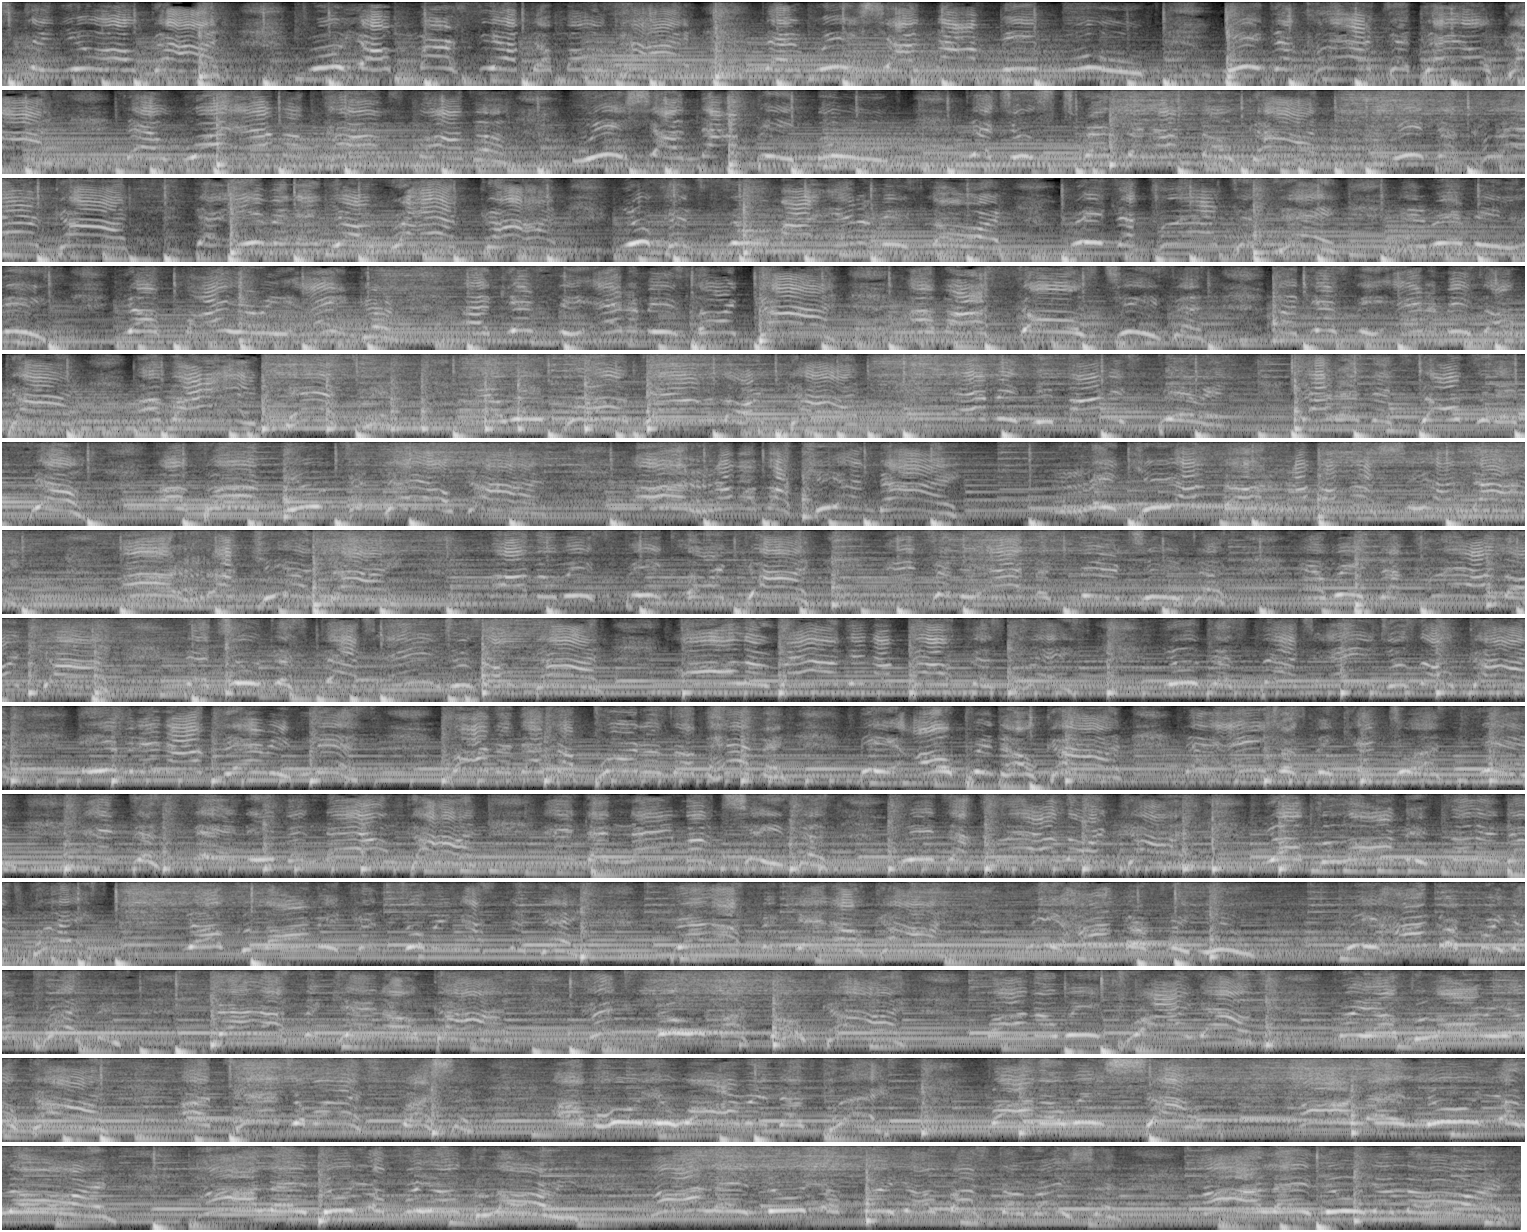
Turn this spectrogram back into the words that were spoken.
trusting you, oh God, through your mercy of the Most High, that we shall not be moved. We declare today, oh God, that whatever comes, Father, we shall not be moved. That you strengthen us, oh God. We declare, God, that even in your wrath, God, you consume our enemies, Lord. We declare today and we release your fire Oh God, of our advancement. And we pull down, Lord God, every demonic spirit that has exalted itself above you today, oh God. Oh, and I, Riki and and Raki and I. Father, we speak, Lord God, into the atmosphere, Jesus, and we declare. for you. We hunger for your presence. Fill us again, oh God. Consume us, oh God. Father, we cry out for your glory, oh God. A tangible expression of who you are in this place. Father, we shout, Hallelujah, Lord. Hallelujah for your glory. Hallelujah for your restoration. Hallelujah, Lord.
